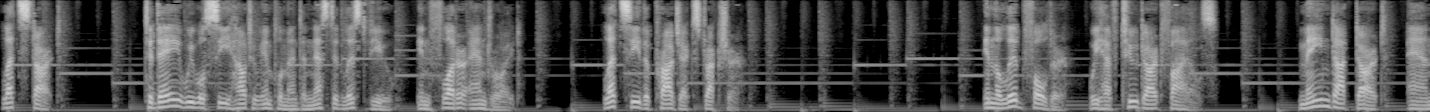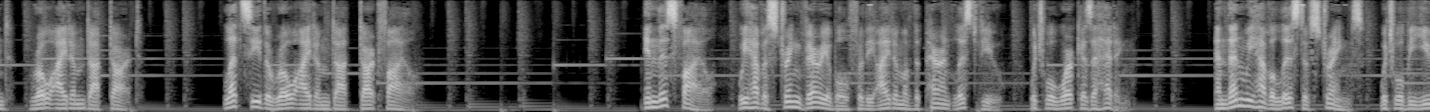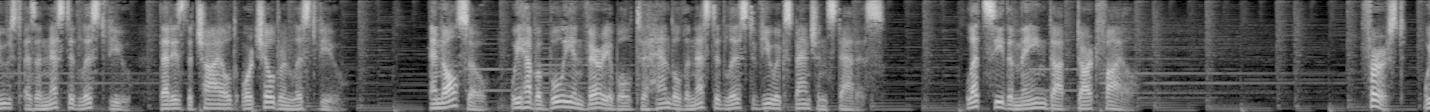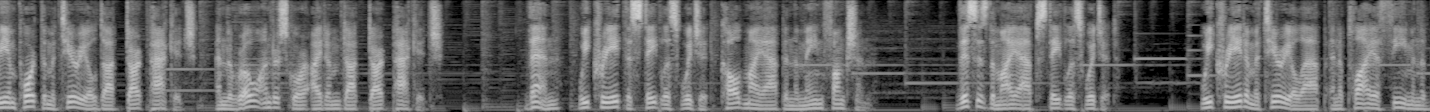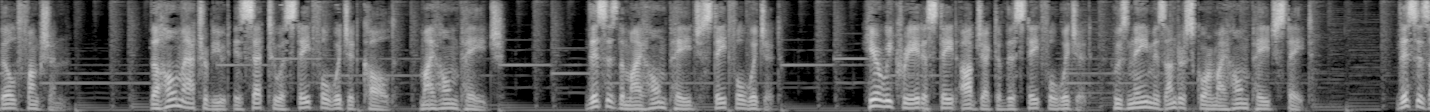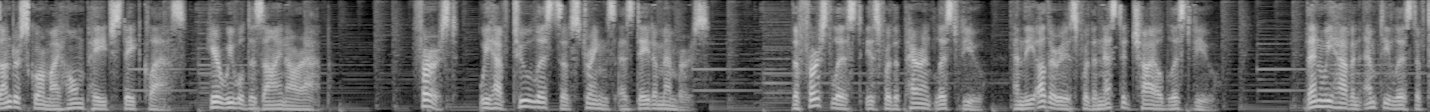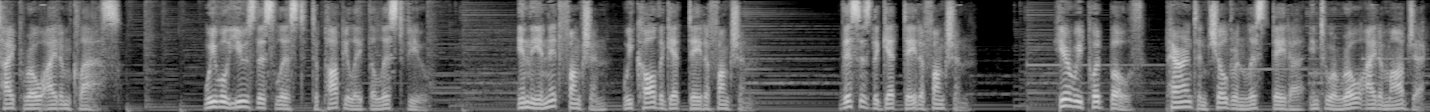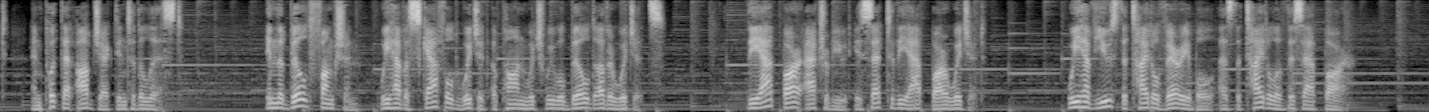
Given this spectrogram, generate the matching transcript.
Let's start. Today we will see how to implement a nested list view in Flutter Android. Let's see the project structure. In the lib folder, we have two Dart files. main.dart and rowitem.dart. Let's see the rowitem.dart file. In this file, we have a string variable for the item of the parent list view, which will work as a heading. And then we have a list of strings, which will be used as a nested list view, that is the child or children list view. And also, we have a boolean variable to handle the nested list view expansion status. Let's see the main.dart file. First, we import the material.dart package, and the row underscore item.dart package. Then, we create the stateless widget called myApp in the main function. This is the myApp stateless widget. We create a material app and apply a theme in the build function. The home attribute is set to a stateful widget called My Home Page. This is the My Home Page stateful widget. Here we create a state object of this stateful widget, whose name is underscore My Home Page State. This is underscore My Home Page State class, here we will design our app. First, we have two lists of strings as data members. The first list is for the parent list view, and the other is for the nested child list view. Then we have an empty list of type row item class. We will use this list to populate the list view. In the init function, we call the getData function. This is the getData function. Here we put both, parent and children list data into a row item object, and put that object into the list. In the build function, we have a scaffold widget upon which we will build other widgets. The app bar attribute is set to the app bar widget. We have used the title variable as the title of this app bar.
